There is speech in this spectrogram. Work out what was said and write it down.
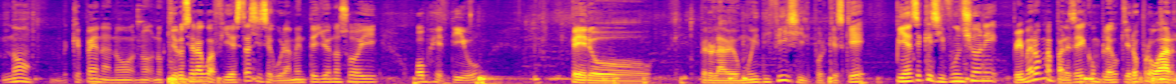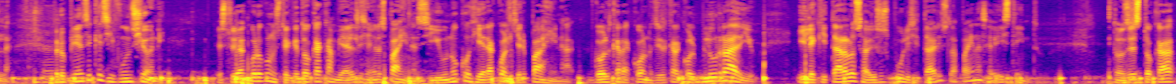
No, qué pena, no, no, no quiero ser aguafiestas y seguramente yo no soy objetivo, pero, pero la veo muy difícil, porque es que piense que sí funcione, primero me parece complejo, quiero probarla, pero piense que sí funcione. Estoy de acuerdo con usted que toca cambiar el diseño de las páginas. Si uno cogiera cualquier página, Gol Caracol, Noticias Caracol, Blue Radio, y le quitara los avisos publicitarios, la página se ve distinto. Entonces toca,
